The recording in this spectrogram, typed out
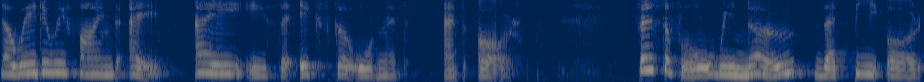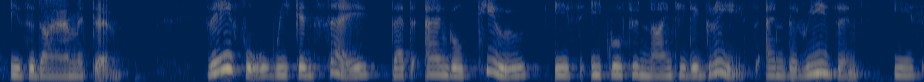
Now where do we find A? A is the x-coordinate at R. First of all, we know that PR is a diameter. Therefore, we can say that angle Q is equal to 90 degrees and the reason is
